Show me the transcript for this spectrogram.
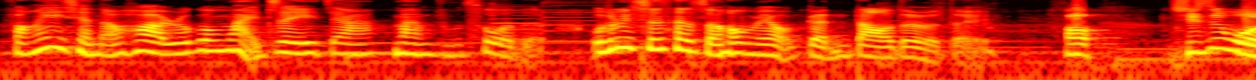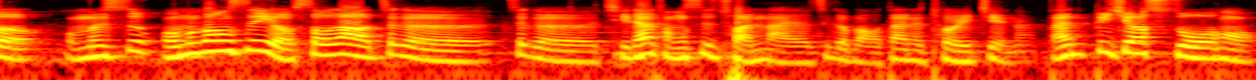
防疫险的话，如果买这一家蛮不错的。吴律师那时候没有跟到，对不对？哦，其实我我们是我们公司有收到这个这个其他同事传来的这个保单的推荐啊，但必须要说哦，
